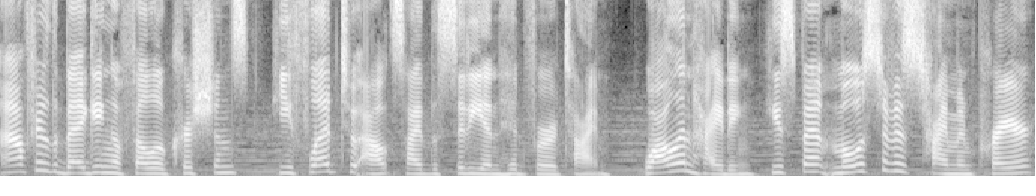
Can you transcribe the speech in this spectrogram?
after the begging of fellow Christians, he fled to outside the city and hid for a time. While in hiding, he spent most of his time in prayer,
